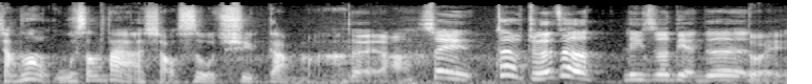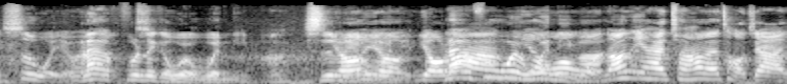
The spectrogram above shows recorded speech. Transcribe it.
讲那种无伤大雅的小事，我去干嘛？对啊，所以这我觉得这个离职的点就是，对是我也会莱尔离职富那个我有问你吗？是没有有问你？有啦，我有问你吗？然后你还传他们吵架，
